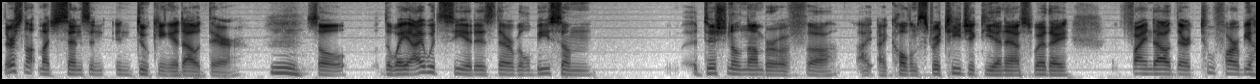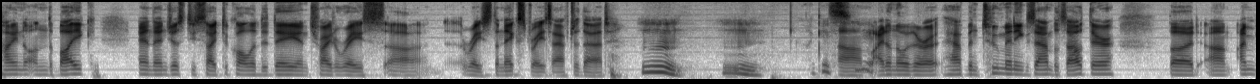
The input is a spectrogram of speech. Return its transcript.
there's not much sense in, in duking it out there. Mm. So the way I would see it is there will be some additional number of uh, I, I, call them strategic DNFs where they find out they're too far behind on the bike and then just decide to call it a day and try to race uh, race the next race after that. Mm. Mm. I guess um. I don't know. There have been too many examples out there, but um, I'm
